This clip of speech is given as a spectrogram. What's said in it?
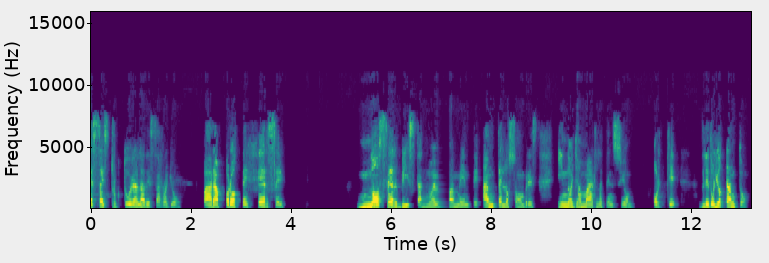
esa estructura la desarrolló para protegerse, no ser vista nuevamente ante los hombres y no llamar la atención, porque le dolió tanto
